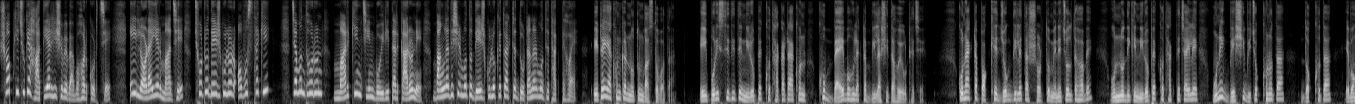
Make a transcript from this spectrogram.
সবকিছুকে হাতিয়ার হিসেবে ব্যবহার করছে, এই লড়াইয়ের মাঝে ছোট দেশগুলোর অবস্থা কি? যেমন ধরুন, মার্কিন চীন বৈরিতার কারণে বাংলাদেশের মতো দেশগুলোকে তো একটা দোটানার মধ্যে থাকতে হয়। এটাই এখনকার নতুন বাস্তবতা। এই পরিস্থিতিতে নিরপেক্ষ থাকাটা এখন খুব ব্যয়বহুল একটা বিলাসিতা হয়ে উঠেছে। কোনো একটা পক্ষে যোগ দিলে তার শর্ত মেনে চলতে হবে অন্যদিকে নিরপেক্ষ থাকতে চাইলে অনেক বেশি বিচক্ষণতা দক্ষতা এবং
